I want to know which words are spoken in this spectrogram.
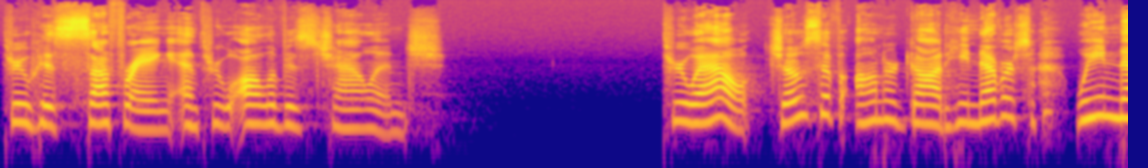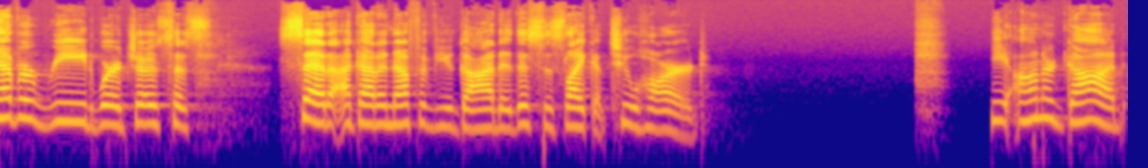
through his suffering and through all of his challenge. Throughout, Joseph honored God. He never we never read where Joseph said, I got enough of you, God. This is like too hard. He honored God,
